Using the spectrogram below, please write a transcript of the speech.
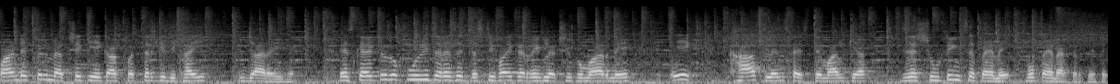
पांडे फ़िल्म में अक्षय की एक आँख पत्थर की दिखाई जा रही है। इस कैरेक्टर को पूरी तरह से जस्टिफाई करने के लिए अक्षय कुमार ने एक खास लेंस का इस्तेमाल किया, जिसे शूटिंग से पहले वो पहना करते थे।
